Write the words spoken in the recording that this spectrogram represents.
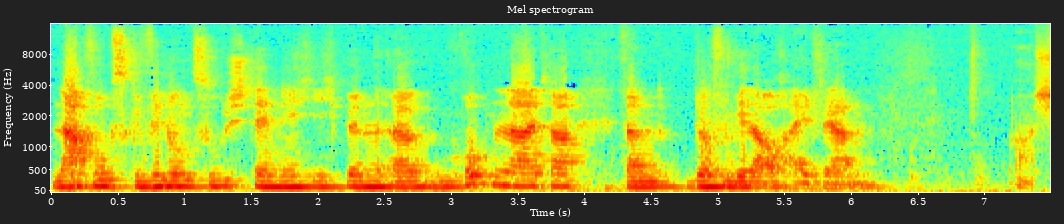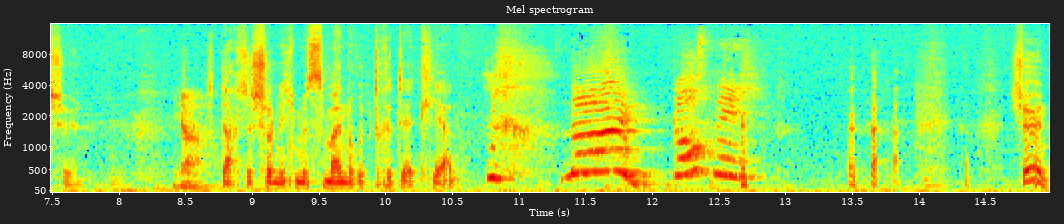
Nachwuchsgewinnung zuständig, ich bin äh, Gruppenleiter, dann dürfen wir da auch alt werden. Oh, schön. Ja. Ich dachte schon, ich müsste meinen Rücktritt erklären. Bloß nicht. Schön.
